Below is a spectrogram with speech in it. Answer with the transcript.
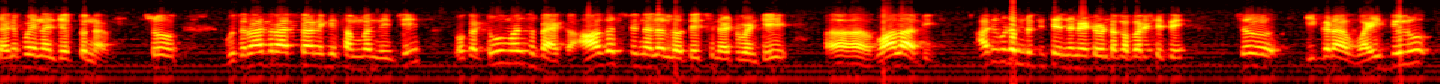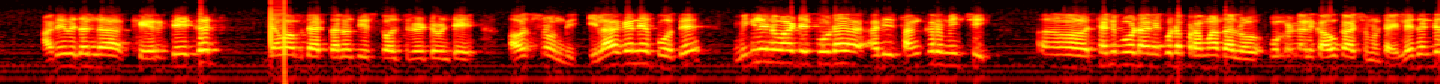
చనిపోయిందని చెప్తున్నారు. సో గుజరాత్ రాష్ట్రానికి సంబంధించి ఒక టూ మంత్స్ బ్యాక్ ఆగస్టు నెలలో తెచ్చినటువంటి ఆ, వాలాది అది కూడా మృతి చెందినటువంటి ఒక పరిస్థితి. సో ఇక్కడ వైద్యులు అదేవిధంగా కేర్ టేకర్ జవాబుదారితనం తీసుకోవాల్సినటువంటి అవసరం ఉంది. ఇలాగనే పోతే మిగిలిన వాటికి కూడా అది సంక్రమించి చనిపోవడానికి కూడా ప్రమాదాలు ఉండడానికి అవకాశం ఉంటాయి. లేదంటే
